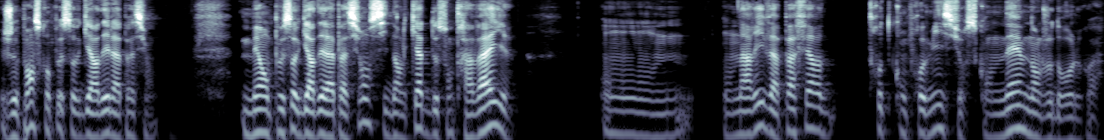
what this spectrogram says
je pense qu'on peut sauvegarder la passion. Mais on peut sauvegarder la passion si dans le cadre de son travail, on, on arrive à pas faire trop de compromis sur ce qu'on aime dans le jeu de rôle, quoi.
